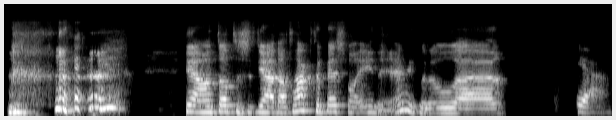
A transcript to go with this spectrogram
ja, want dat, is, het- ja, dat hakt er best wel in. Hè? Ik bedoel, eh, Ja,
